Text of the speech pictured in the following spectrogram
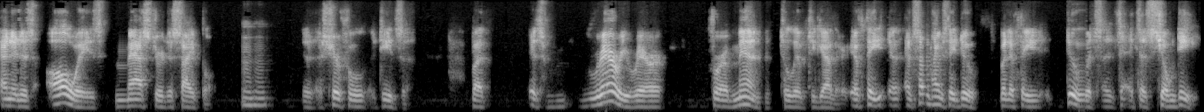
and it is always master disciple, mm-hmm. Shifu Dizi. But it's very rare for men to live together. If they, and sometimes they do, but if they do, it's, it's, it says Xiongdi.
